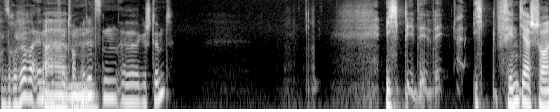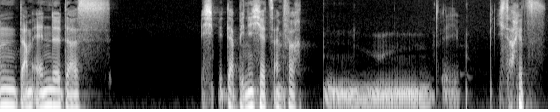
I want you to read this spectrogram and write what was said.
Unsere HörerInnen haben für Tom Ähm. Hiddleston äh, gestimmt. Ich, ich finde ja schon am Ende, dass ich, da bin ich jetzt einfach, ich sag jetzt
